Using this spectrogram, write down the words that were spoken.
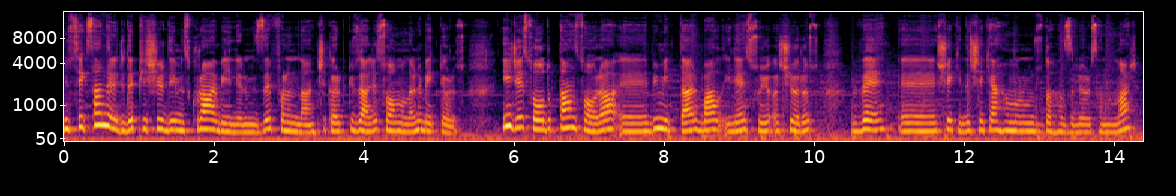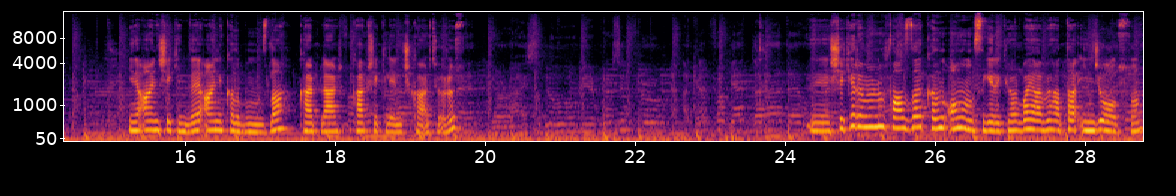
180 derecede pişirdiğimiz kurabiyelerimizi fırından çıkarıp güzelce soğumalarını bekliyoruz. İyice soğuduktan sonra e, bir miktar bal ile suyu açıyoruz ve e, şekilde şeker hamurumuzu da hazırlıyoruz hanımlar. Yine aynı şekilde aynı kalıbımızla kalpler kalp şekillerini çıkartıyoruz. Ee, şeker hamurunun fazla kalın olmaması gerekiyor. Bayağı bir hatta ince olsun.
